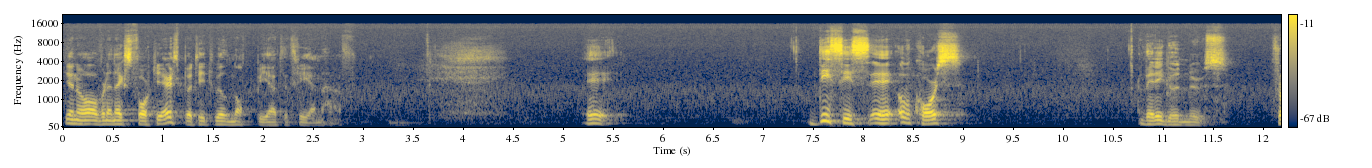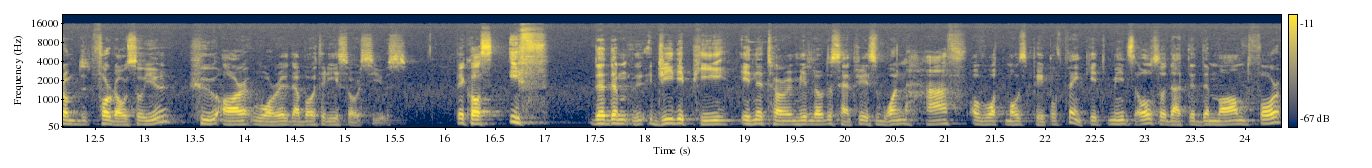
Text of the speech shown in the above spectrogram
you know, over the next 40 years, but it will not be at the three and a half. Uh, this is, uh, of course, very good news from, for those of you who are worried about resource use. Because if the, the, GDP in the term, middle of the century is one half of what most people think. It means also that the demand for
